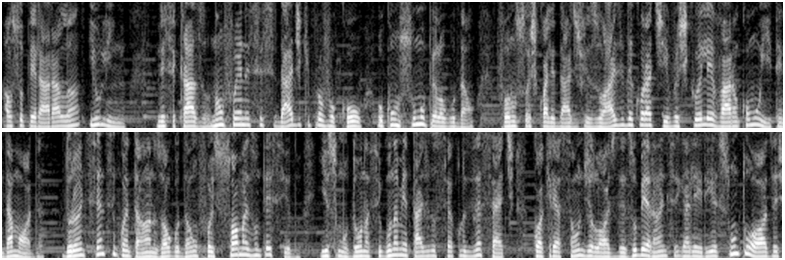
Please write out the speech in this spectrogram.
ao superar a lã e o linho. Nesse caso, não foi a necessidade que provocou o consumo pelo algodão, foram suas qualidades visuais e decorativas que o elevaram como item da moda. Durante 150 anos, o algodão foi só mais um tecido. Isso mudou na segunda metade do século 17, com a criação de lojas exuberantes e galerias suntuosas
